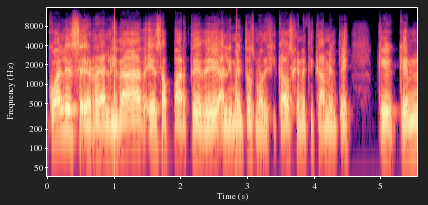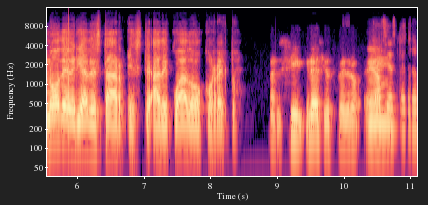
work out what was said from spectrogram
¿Cuál es en realidad esa parte de alimentos modificados genéticamente que, que no debería de estar este, adecuado o correcto? Sí, gracias, Pedro. Em, gracias, Pedro.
